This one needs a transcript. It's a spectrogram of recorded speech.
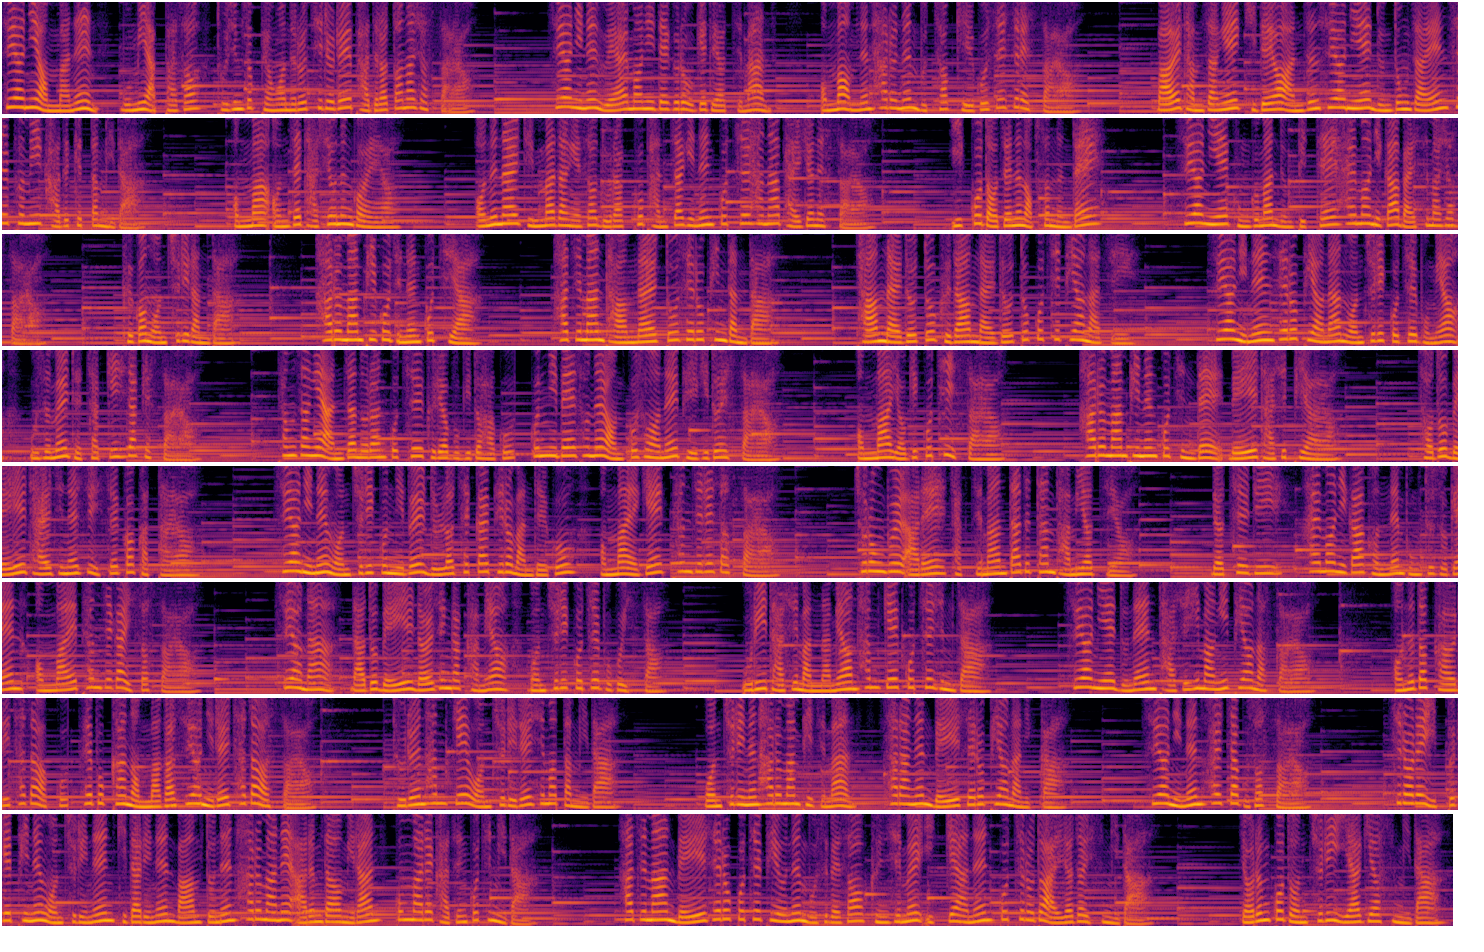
수연이 엄마는 몸이 아파서 도심 속 병원으로 치료를 받으러 떠나셨어요. 수연이는 외할머니 댁으로 오게 되었지만 엄마 없는 하루는 무척 길고 쓸쓸했어요. 마을 담장에 기대어 앉은 수연이의 눈동자엔 슬픔이 가득했답니다. 엄마 언제 다시 오는 거예요? 어느 날 뒷마당에서 노랗고 반짝이는 꽃을 하나 발견했어요. 이 꽃 어제는 없었는데 수연이의 궁금한 눈빛에 할머니가 말씀하셨어요. 그건 원출이란다. 하루만 피고 지는 꽃이야. 하지만 다음날 또 새로 핀단다. 다음 날도 또 그 다음 날도 또 꽃이 피어나지. 수연이는 새로 피어난 원추리 꽃을 보며 웃음을 되찾기 시작했어요. 평상에 앉아 노란 꽃을 그려보기도 하고 꽃잎에 손을 얹고 소원을 빌기도 했어요. 엄마 여기 꽃이 있어요. 하루만 피는 꽃인데 매일 다시 피어요. 저도 매일 잘 지낼 수 있을 것 같아요. 수연이는 원추리 꽃잎을 눌러 책갈피로 만들고 엄마에게 편지를 썼어요. 초롱불 아래 작지만 따뜻한 밤이었지요. 며칠 뒤 할머니가 건넨 봉투 속엔 엄마의 편지가 있었어요. 수연아, 나도 매일 널 생각하며 원추리 꽃을 보고 있어. 우리 다시 만나면 함께 꽃을 심자. 수연이의 눈엔 다시 희망이 피어났어요. 어느덧 가을이 찾아왔고 회복한 엄마가 수연이를 찾아왔어요. 둘은 함께 원추리를 심었답니다. 원추리는 하루만 피지만 사랑은 매일 새로 피어나니까. 수연이는 활짝 웃었어요. 7월에 이쁘게 피는 원추리는 기다리는 마음 또는 하루만의 아름다움이란 꽃말을 가진 꽃입니다. 하지만 매일 새로 꽃을 피우는 모습에서 근심을 잊게 하는 꽃으로도 알려져 있습니다. 여름꽃 원추리 이야기였습니다.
